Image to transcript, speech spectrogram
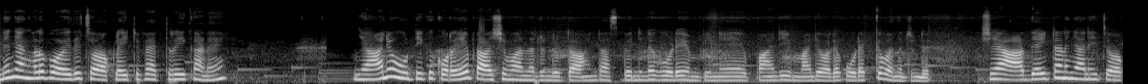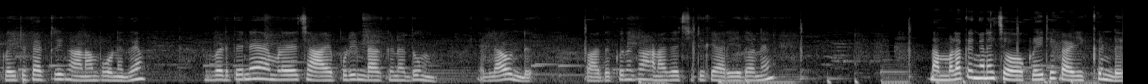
പിന്നെ ഞങ്ങൾ പോയത് ചോക്ലേറ്റ് ഫാക്ടറിക്കാണ്. ഞാൻ ഊട്ടിക്ക് കുറേ പ്രാവശ്യം വന്നിട്ടുണ്ട് കേട്ടോ എന്റെ ഹസ്ബൻഡിന്റെ കൂടെയും പിന്നെ ഉപ്പാന്റെയും ഉമ്മാന്റെ ഓല കൂടെ കൂടെയൊക്കെ വന്നിട്ടുണ്ട്. പക്ഷേ ആദ്യമായിട്ടാണ് ഞാൻ ഈ ചോക്ലേറ്റ് ഫാക്ടറി കാണാൻ പോണത്. ഇവിടെ തന്നെ നമ്മൾ ചായപ്പൊടി ഉണ്ടാക്കുന്നതും എല്ലാം ഉണ്ട്. അപ്പോൾ അതൊക്കെ ഒന്ന് കാണാൻ വിചാരിച്ചിട്ട് കയറിയതാണ്. നമ്മളൊക്കെ ഇങ്ങനെ ചോക്ലേറ്റ് കഴിക്കുന്നുണ്ട്.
